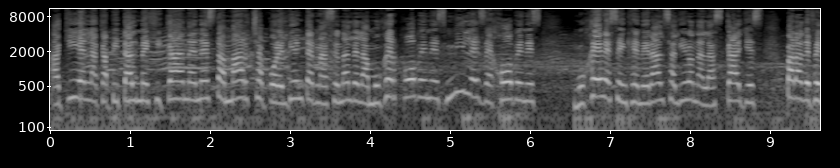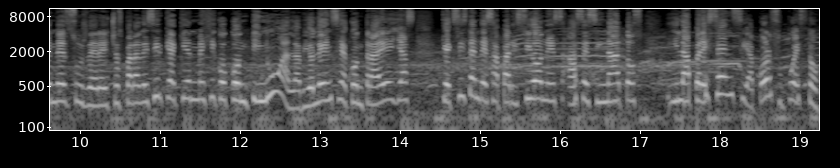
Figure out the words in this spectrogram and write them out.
aquí en la capital mexicana, en esta marcha por el Día Internacional de la Mujer. Jóvenes, miles de jóvenes mujeres en general salieron a las calles para defender sus derechos, para decir que aquí en México continúa la violencia contra ellas, que existen desapariciones, asesinatos y la presencia, por supuesto,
